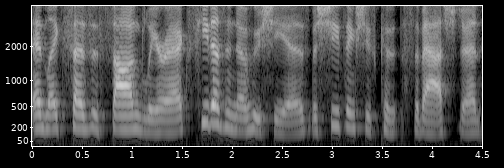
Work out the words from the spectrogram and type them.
and like says his song lyrics. He doesn't know who she is, but she thinks she's Sebastian.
